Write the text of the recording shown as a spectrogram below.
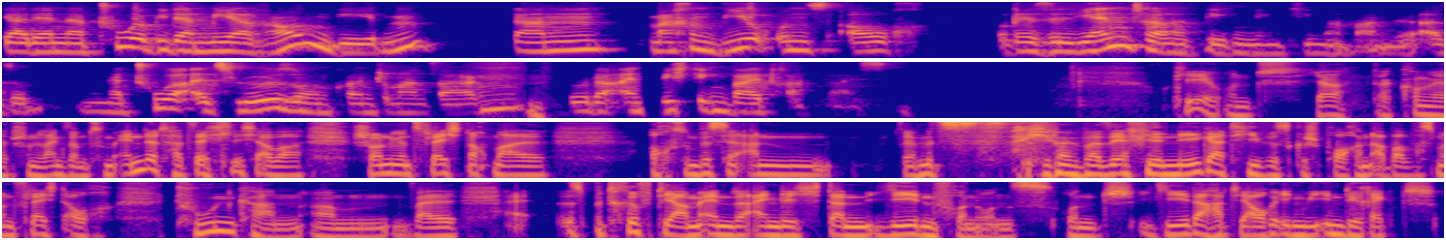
ja der Natur wieder mehr Raum geben, dann machen wir uns auch resilienter gegen den Klimawandel. Also Natur als Lösung, könnte man sagen, hm. würde einen wichtigen Beitrag leisten. Okay, und ja, da kommen wir jetzt schon langsam zum Ende tatsächlich, aber schauen wir uns vielleicht nochmal auch so ein bisschen an, wir haben jetzt, sag ich mal, über sehr viel Negatives gesprochen, aber was man vielleicht auch tun kann, ähm, weil äh, es betrifft ja am Ende eigentlich dann jeden von uns und jeder hat ja auch irgendwie indirekt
